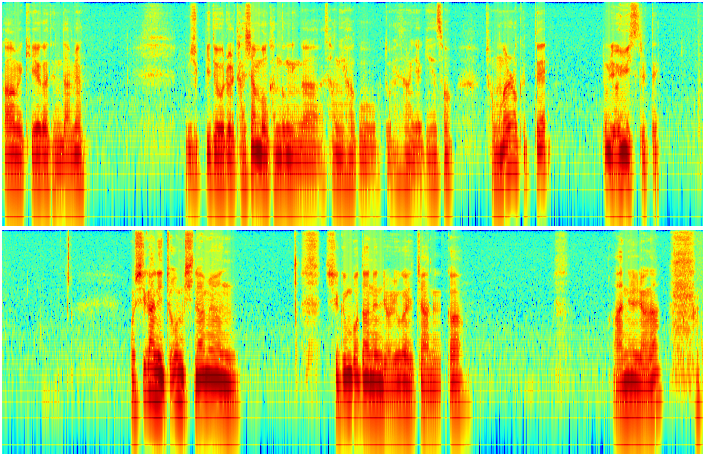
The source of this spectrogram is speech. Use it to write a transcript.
다음에 기회가 된다면 뮤직비디오를 다시 한번 감독님과 상의하고 또 회사랑 얘기해서 정말로 그때 좀 여유 있을 때 뭐 시간이 조금 지나면 지금보다는 여유가 있지 않을까? 아닐려나?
